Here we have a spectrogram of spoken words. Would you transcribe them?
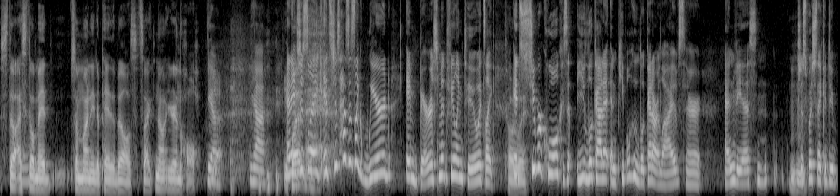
Still, I still made some money to pay the bills. It's like, no, you're in the hole. yeah, yeah. and it's just like it just has this like weird embarrassment feeling too. It's like Totally. it's super cool because you look at it and people who look at our lives, they're envious. and Mm-hmm. Just wish they could do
